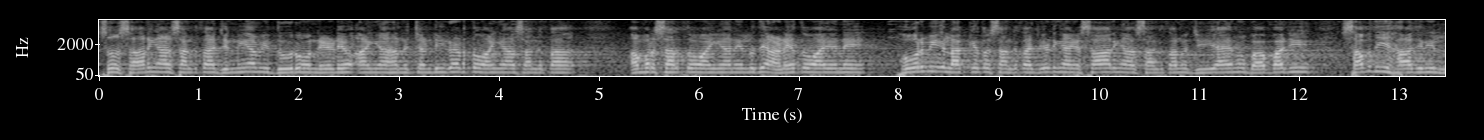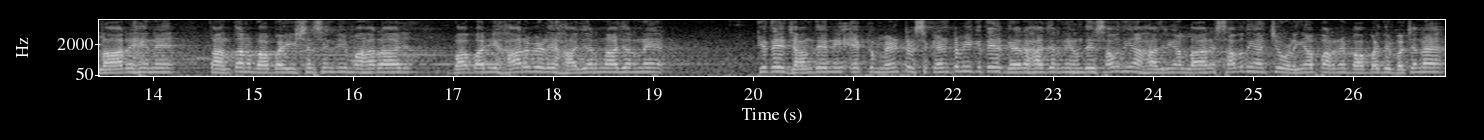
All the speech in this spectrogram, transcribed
ਸੋ ਸਾਰੀਆਂ ਸੰਗਤਾਂ ਜਿੰਨੀਆਂ ਵੀ ਦੂਰੋਂ ਨੇੜਿਓਂ ਆਈਆਂ ਹਨ, ਚੰਡੀਗੜ੍ਹ ਤੋਂ ਆਈਆਂ ਸੰਗਤਾਂ, ਅੰਮ੍ਰਿਤਸਰ ਤੋਂ ਆਈਆਂ ਨੇ, ਲੁਧਿਆਣੇ ਤੋਂ ਆਏ ਨੇ ਹੋਰ ਵੀ ਇਲਾਕੇ ਤੋਂ ਸੰਗਤਾਂ ਜਿਹੜੀਆਂ ਇਹ ਸਾਰੀਆਂ ਸੰਗਤਾਂ ਨੂੰ ਜੀ ਆਇਆਂ ਨੂੰ, ਬਾਬਾ ਜੀ ਸਭ ਦੀ ਹਾਜ਼ਰੀ ਲਾ ਰਹੇ ਨੇ। ਧੰਨ ਧੰਨ ਬਾਬਾ ਈਸ਼ਰ ਸਿੰਘ ਜੀ ਮਹਾਰਾਜ। ਬਾਬਾ ਜੀ ਹਰ ਵੇਲੇ ਹਾਜ਼ਰ ਨਾਜ਼ਰ ਨੇ। ਕਿਤੇ ਜਾਂਦੇ ਨਹੀਂ, ਇੱਕ ਮਿੰਟ, ਸਕਿੰਟ ਵੀ ਕਿਤੇ ਗੈਰ ਹਾਜ਼ਰ ਨਹੀਂ ਹੁੰਦੇ। ਸਭ ਦੀਆਂ ਹਾਜ਼ਰੀਆਂ ਲਾ ਰਹੇ, ਸਭ ਦੀਆਂ ਝੋਲੀਆਂ ਭਰਨੇ ਬਾਬਾ ਜੀ ਦੇ ਬਚਨ ਹੈ।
